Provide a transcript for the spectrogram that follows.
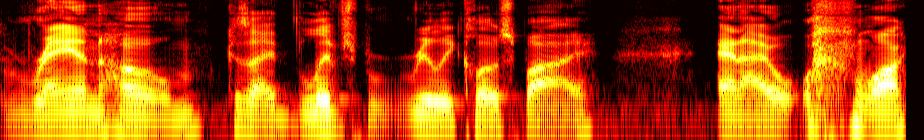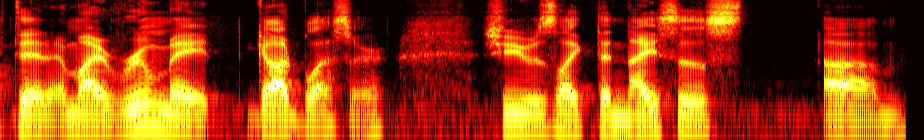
ran home cuz I lived really close by and I walked in and my roommate, God bless her, she was like the nicest um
